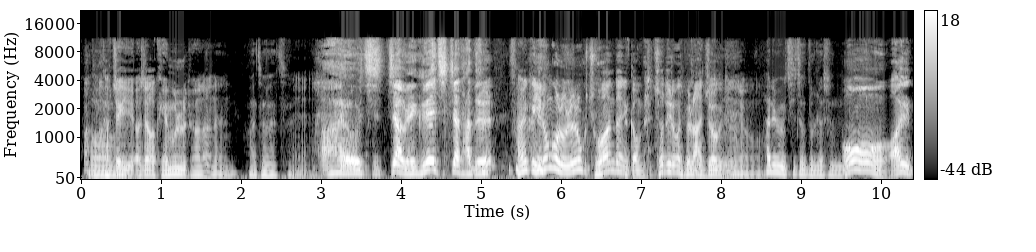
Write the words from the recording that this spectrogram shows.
어, 갑자기 여자가 괴물로 변하는. 맞아 맞아. 아유, 진짜 왜 그래, 진짜 다들? 아니, 그러니까 이런 걸 올려놓고 좋아한다니까. 엄태. 저도 이런 거 별로 안 좋아하거든요. 하리명 진짜 놀라셨네. 어, 아니,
